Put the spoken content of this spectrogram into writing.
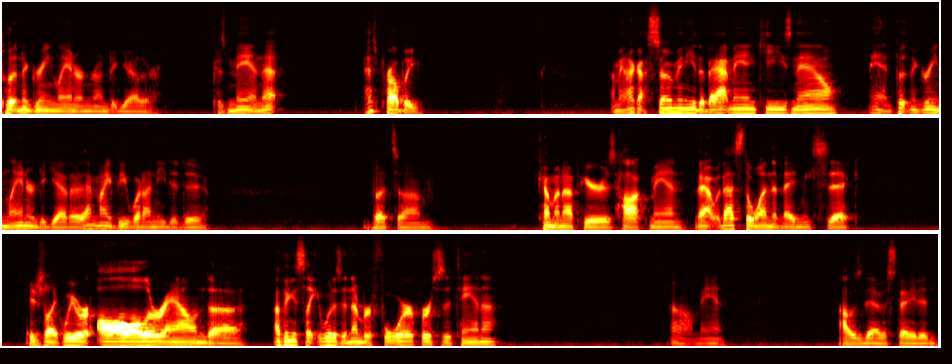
putting a Green Lantern run together. Because man, that that's probably I mean, I got so many of the Batman keys now. Man, putting the Green Lantern together, that might be what I need to do. But um coming up here is Hawkman. That that's the one that made me sick. It's like we were all around uh I think it's like what is it, number four versus Zatanna? Oh man. I was devastated.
